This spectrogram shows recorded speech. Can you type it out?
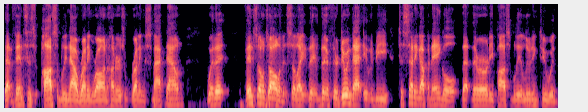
that Vince is possibly now running Raw and Hunter's running SmackDown with it. Vince owns all of it, so like they, they, if they're doing that, it would be to setting up an angle that they're already possibly alluding to with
